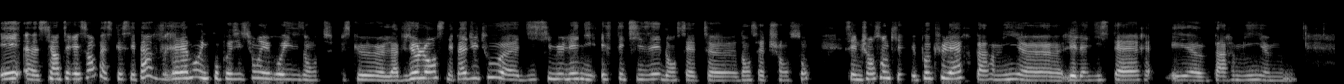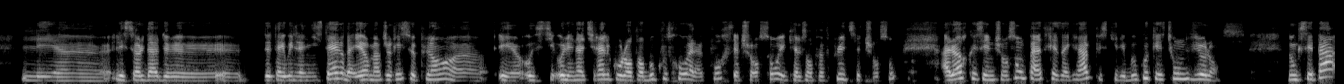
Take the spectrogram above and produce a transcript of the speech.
Et euh, c'est intéressant parce que c'est pas vraiment une composition héroïsante, puisque la violence n'est pas du tout euh, dissimulée ni esthétisée dans cette, euh, dans cette chanson. C'est une chanson qui est populaire parmi les Lannister et parmi les, euh, les soldats de, de, Tywin Lannister. D'ailleurs, Marjorie se plaint, euh, et aussi Olenna Tyrell, qu'on l'entend beaucoup trop à la cour, cette chanson, et qu'elles en peuvent plus de cette chanson, alors que c'est une chanson pas très agréable, puisqu'il est beaucoup question de violence. Donc, c'est pas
